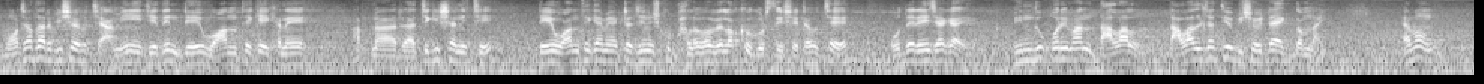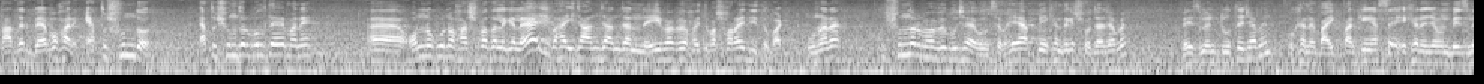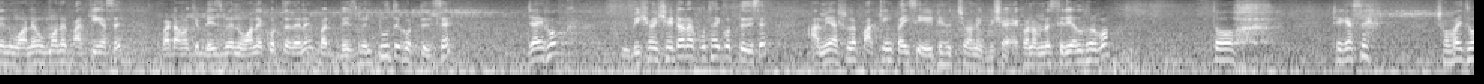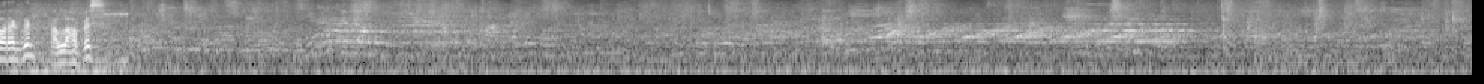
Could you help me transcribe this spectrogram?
মজাদার বিষয় হচ্ছে, আমি যেদিন ডে ওয়ান থেকে এখানে আপনার চিকিৎসা নিচ্ছি ডে ওয়ান থেকে আমি একটা জিনিস খুব ভালোভাবে লক্ষ্য করছি, সেটা হচ্ছে ওদের এই জায়গায় বিন্দু পরিমাণ দালাল দালাল জাতীয় বিষয়টা একদম নাই। এবং তাদের ব্যবহার এত সুন্দর এত সুন্দর বলতে মানে অন্য কোনো হাসপাতালে গেলে, এই ভাই, যান যান যান। এইভাবে হয়তো বা সরাই দিত বাট ওনারা খুব সুন্দরভাবে বুঝায় বলছে ভাইয়া আপনি এখান থেকে সোজা যাবেন বেসমেন্ট টুতে যাবেন, ওখানে বাইক পার্কিং আছে, এখানে যেমন বেসমেন্ট ওয়ানেও মনে পার্কিং আছে বাট আমাকে বেসমেন্ট ওয়ানে করতে দেয় বাট বেসমেন্ট টুতে করতে দিছে। যাই হোক, বিষয় সেটা না কোথায় করতে দিছে, আমি আসলে পার্কিং পাইছি এইটা হচ্ছে অনেক বিষয়। এখন আমরা সিরিয়াল ধরবো। তো, ঠিক আছে? সবাই দোয়া রাখবেন। আল্লাহ হাফেজ।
